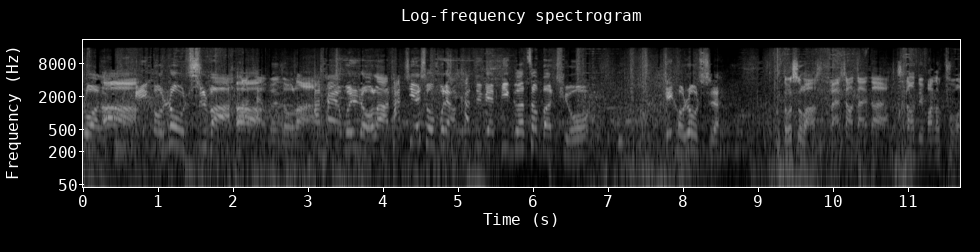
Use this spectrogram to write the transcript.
弱了，给口肉吃吧。他太温柔了，他太温柔了，他接受不了看对面兵哥这么穷，给口肉吃。都是往死来上单的，知道对方的苦。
